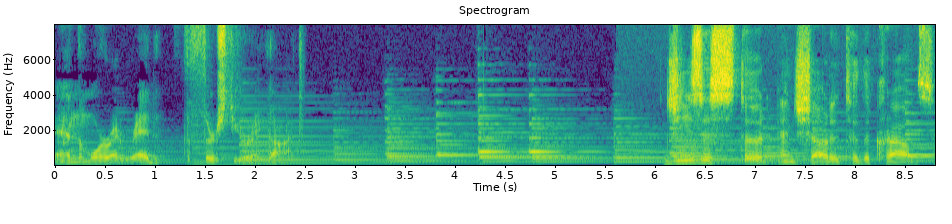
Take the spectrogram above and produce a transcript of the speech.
And the more I read, the thirstier I got. Jesus stood and shouted to the crowds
